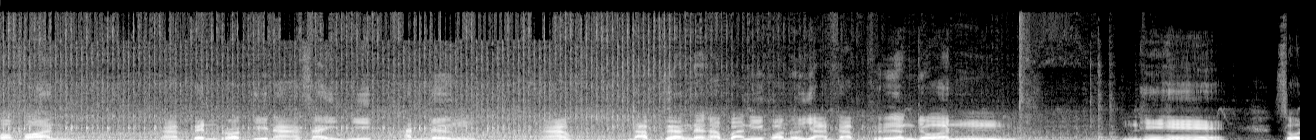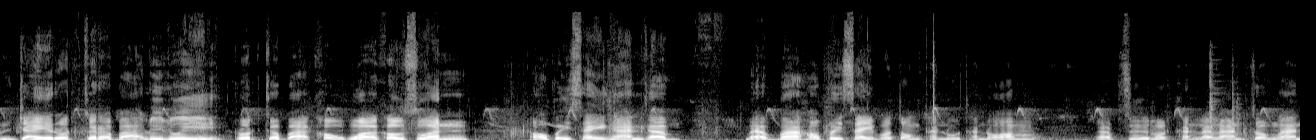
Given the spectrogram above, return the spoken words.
บอคอนอ่าเป็นรถที่นาใส่อีกขั้นหนึ่งอ้าวดับเครื่องนะครับบานี้ขออนุญาตดับเครื่องยนต์นี่สนใจรถกระบะลุยๆรถกระบะเข้าหัวเข้าสวน เอาไปใส่งานครับ แบบว่าเข้าไปใส่ว่าะต้องทนุถนอมครับซื้อรถคันละล้านสองล้าน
